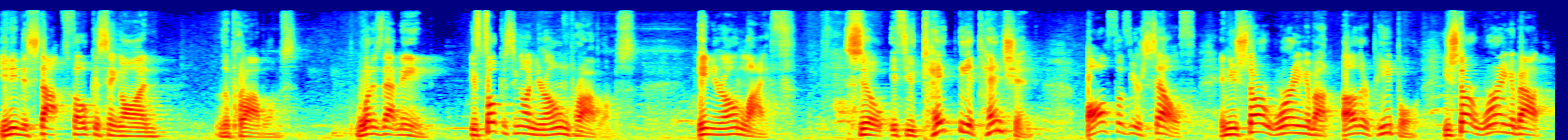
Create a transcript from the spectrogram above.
You need to stop focusing on the problems. What does that mean? You're focusing on your own problems in your own life. So if you take the attention off of yourself and you start worrying about other people, you start worrying about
